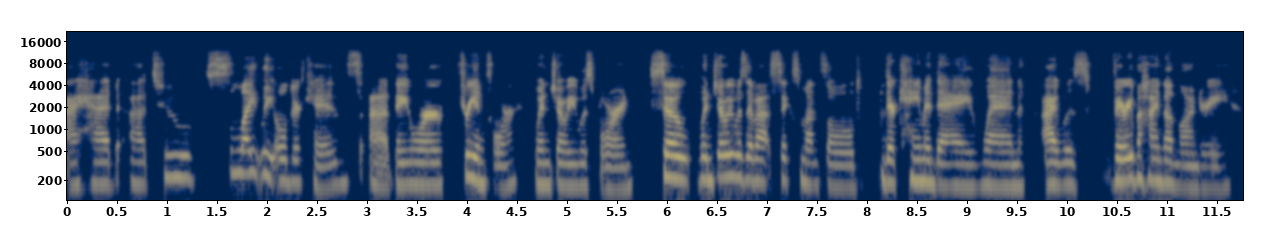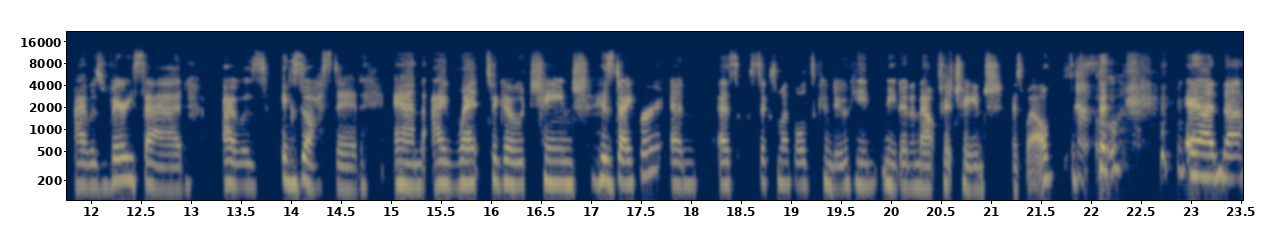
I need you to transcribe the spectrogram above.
I had uh, two slightly older kids. Uh, they were three and four when Joey was born. So when Joey was about six months old, there came a day when I was very behind on laundry. I was very sad. I was exhausted and I went to go change his diaper. And as six month olds can do, he needed an outfit change as well. And uh,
